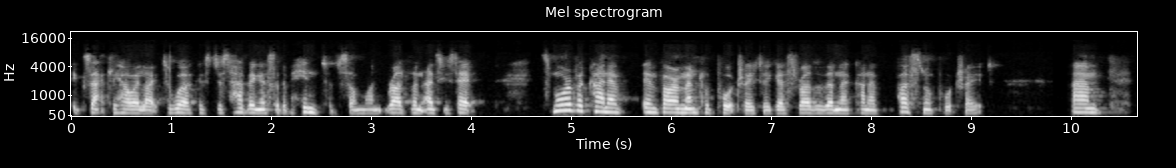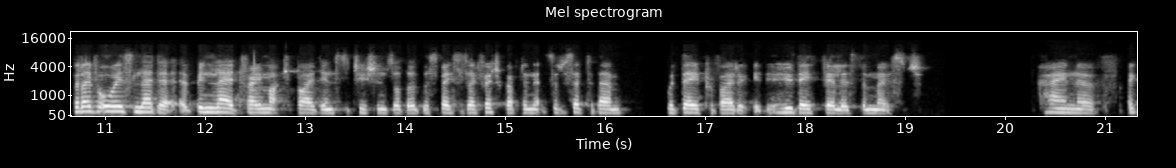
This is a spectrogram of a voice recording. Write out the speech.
exactly how I like to work is just having a sort of hint of someone rather than, as you say, it's more of a kind of environmental portrait, I guess, rather than a kind of personal portrait. Um, but I've always led it, been led very much by the institutions or the, the spaces I photographed, and it sort of said to them, would they provide who they feel is the most kind of, I,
